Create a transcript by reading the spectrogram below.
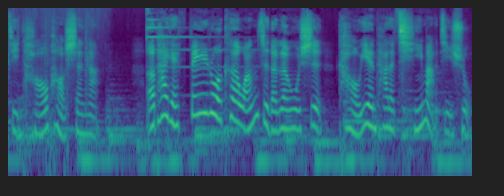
及逃跑声啊。而派给菲洛克王子的任务是考验他的骑马技术。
